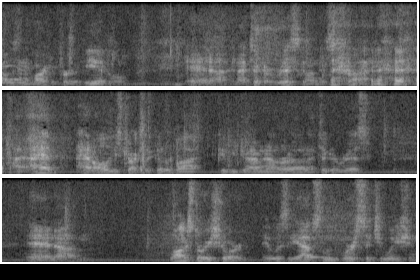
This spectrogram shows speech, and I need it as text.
I was in the market for a vehicle, and uh, and I took a risk on this truck. I, I, had had all these trucks I could have bought, could be driving down the road. I took a risk, and um, long story short, it was the absolute worst situation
